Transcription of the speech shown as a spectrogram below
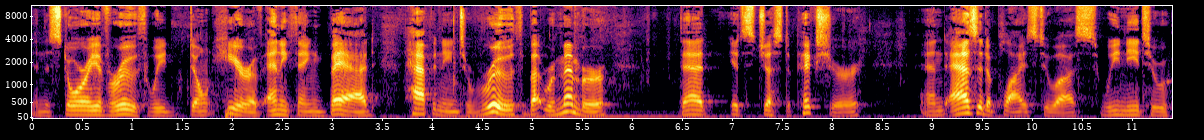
in the story of Ruth, we don't hear of anything bad happening to Ruth, but remember, that it's just a picture. And as it applies to us, we need to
